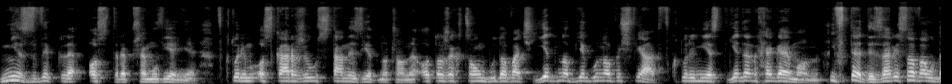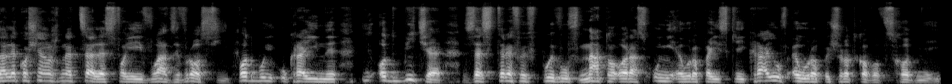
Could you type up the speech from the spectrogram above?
niezwykle ostre przemówienie, w którym oskarżył Stany Zjednoczone o to, że chcą budować jednobiegunowy świat, w którym jest jeden hegemon i wtedy zarysował dalekosiężne cele swojej władzy w Rosji, podbój Ukrainy i odbicie ze strefy wpływów NATO oraz Unii Europejskiej krajów Europy Środkowo-Wschodniej.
